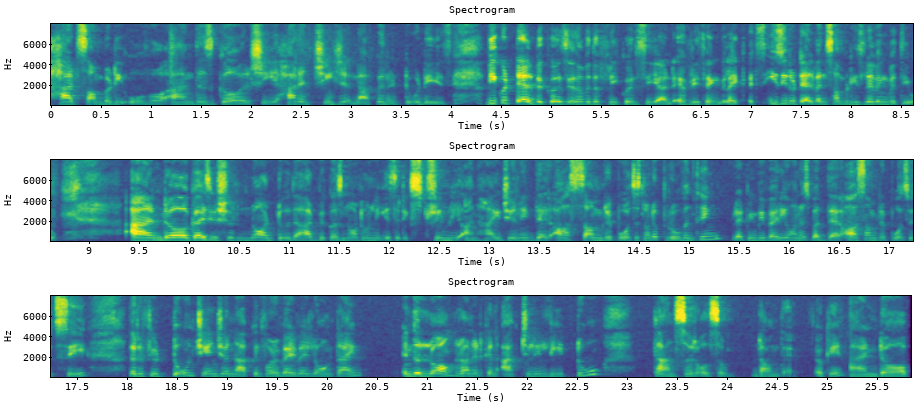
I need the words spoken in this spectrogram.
had somebody over and this girl she hadn't changed her napkin in two days. We could tell because you know with the frequency and everything like it's easy to tell when somebody's living with you and uh, guys you should not do that because not only is it extremely unhygienic there are some reports it's not a proven thing let me be very honest but there are some reports which say that if you don't change your napkin for a very very long time in the long run it can actually lead to cancer also down there okay? And uh,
